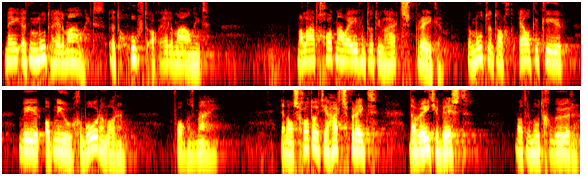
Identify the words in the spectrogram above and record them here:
Nee, het moet helemaal niet. Het hoeft ook helemaal niet. Maar laat God nou even tot uw hart spreken. We moeten toch elke keer weer opnieuw geboren worden, volgens mij. En als God tot je hart spreekt, dan weet je best wat er moet gebeuren.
